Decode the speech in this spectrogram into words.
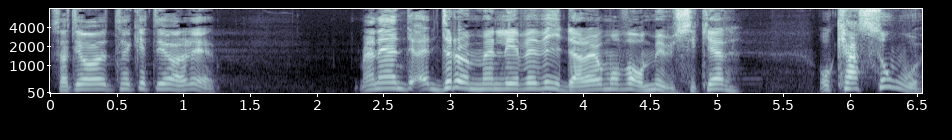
Så att jag tänker inte göra det. Men drömmen lever vidare om att vara musiker. Och kazoo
